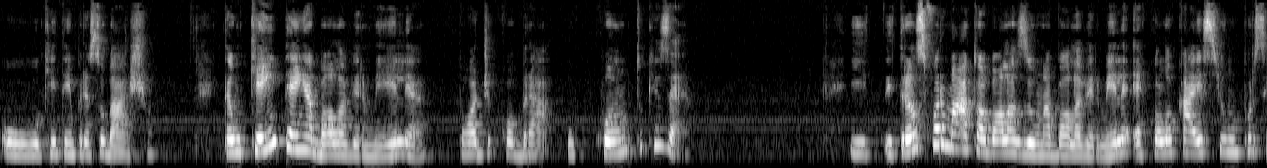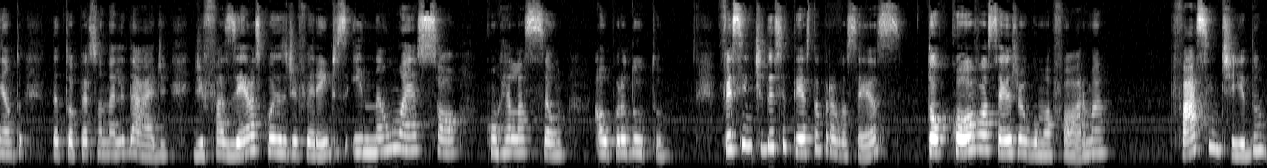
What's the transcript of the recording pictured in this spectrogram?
o que tem preço baixo. Então, quem tem a bola vermelha pode cobrar o quanto quiser e, e transformar a tua bola azul na bola vermelha é colocar esse 1% da tua personalidade, de fazer as coisas diferentes e não é só com relação ao produto. Fez sentido esse texto para vocês? Tocou vocês de alguma forma? Faz sentido?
